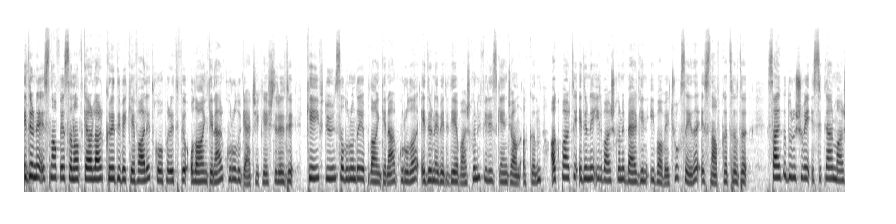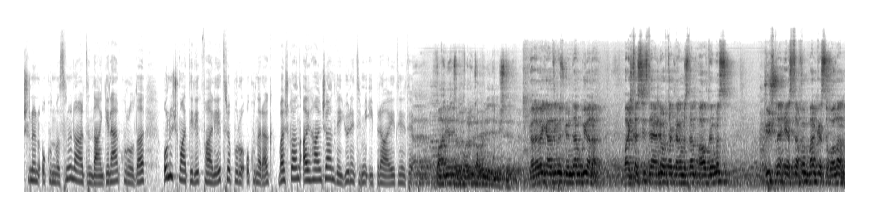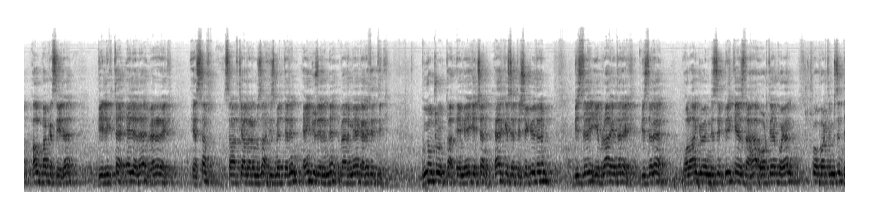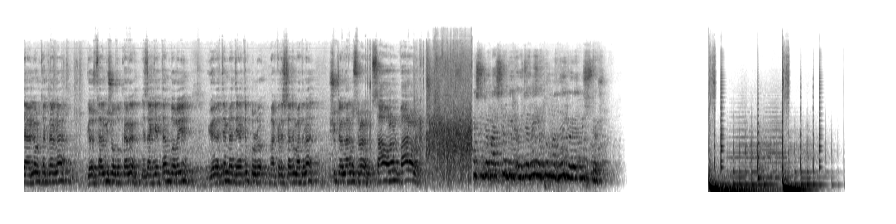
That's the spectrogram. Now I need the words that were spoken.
Edirne Esnaf ve Sanatkarlar Kredi ve Kefalet Kooperatifi olan genel kurulu gerçekleştirildi. Keyif Düğün Salonu'nda yapılan genel kurula Edirne Belediye Başkanı Filiz Gencan Akın, AK Parti Edirne İl Başkanı Belgin İba ve çok sayıda esnaf katıldı. Saygı duruşu ve İstiklal Marşı'nın okunmasının ardından genel kurulda 13 maddelik faaliyet raporu okunarak Başkan Ayhan Can ve yönetimi ibra edildi. faaliyet raporu kabul edilmiştir. Göreve geldiğimiz günden bu yana başta siz değerli ortaklarımızdan aldığımız güçle esnafın bankası olan Halk Bankası ile birlikte el ele vererek esnaf sanatkarlarımıza hizmetlerin en güzelini vermeye gayret ettik. Bu yolculukta emeği geçen herkese teşekkür ederim. Bizleri ibra ederek bizlere olan güveninizi bir kez daha ortaya koyan kooperatifimizin değerli ortaklarına göstermiş oldukları nezaketten dolayı yönetim ve denetim kurulu arkadaşlarım adına şükranlarımı sunarım. Sağ olun, var olun. Başka bir ödeme yapılmadığı görülmüştür.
